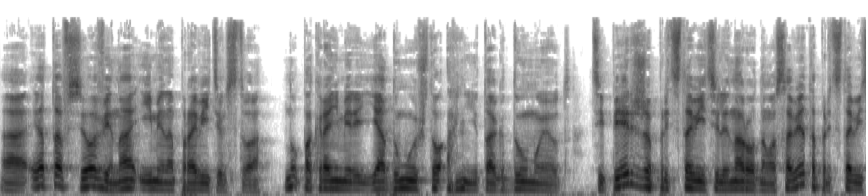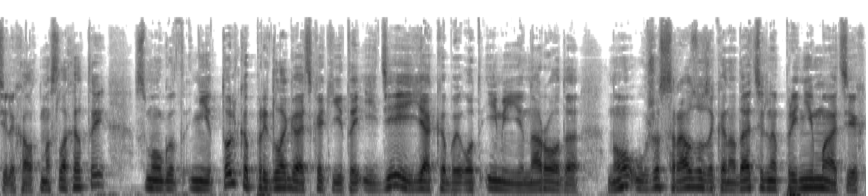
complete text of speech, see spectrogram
это все вина именно правительства. Ну, по крайней мере, я думаю, что они так думают. Теперь же представители Народного совета, представители Халк-Маслахаты смогут не только предлагать какие-то идеи якобы от имени народа, но уже сразу законодательно принимать их.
